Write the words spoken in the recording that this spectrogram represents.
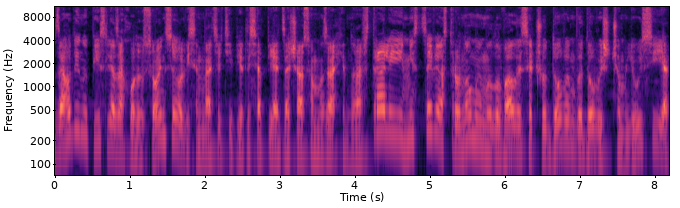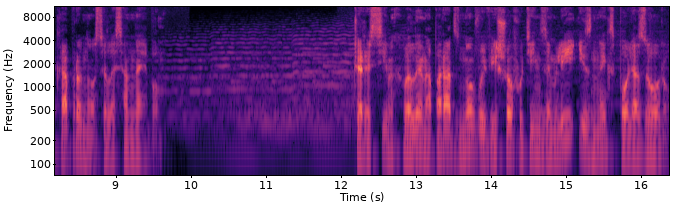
За годину після заходу сонця, о 18.55 за часом Західної Австралії, місцеві астрономи милувалися чудовим видовищем Люсі, яка проносилася небом. Через сім хвилин апарат знову війшов у тінь землі і зник з поля зору.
